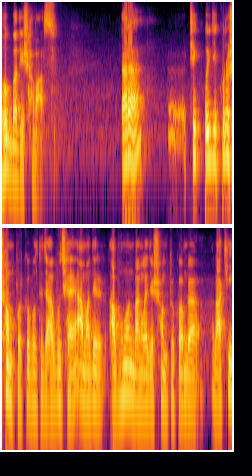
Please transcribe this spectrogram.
ভোগবাদী সমাজ। তারা, ঠিক ওই যে কোনো সম্পর্ক বলতে যা বোঝায়, আমাদের আবহমান বাংলাদেশ সম্পর্ক আমরা রাখি।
